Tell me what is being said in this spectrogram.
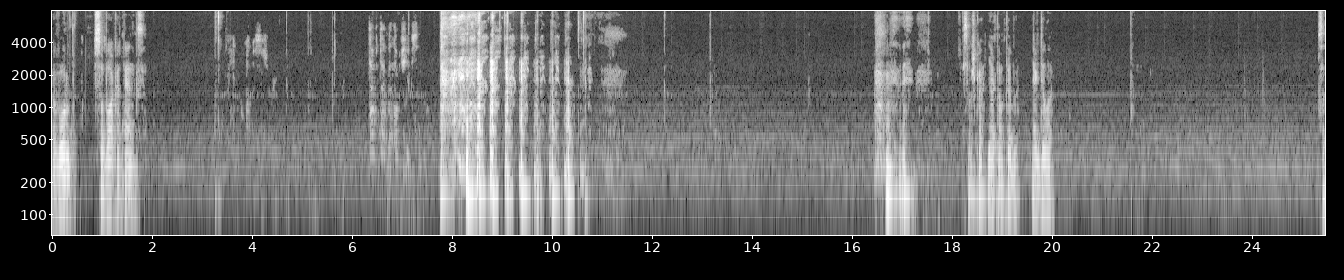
World Собака Tanks. Та в тебе навчився. Сашка, як там в тебе? Як діла? Все.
